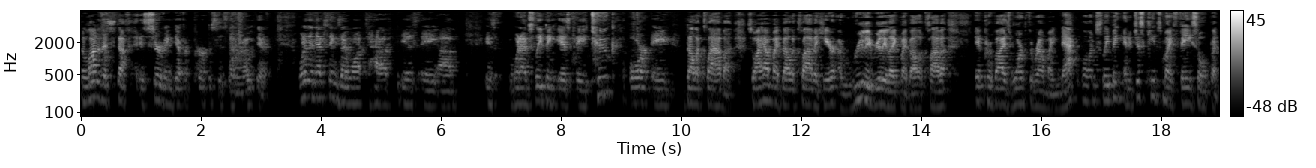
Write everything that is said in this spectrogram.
a lot of this stuff is serving different purposes that are out there. One of the next things I want to have is a uh, is when I'm sleeping is a toque or a balaclava. So I have my balaclava here. I really, really like my balaclava. It provides warmth around my neck while I'm sleeping and it just keeps my face open.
